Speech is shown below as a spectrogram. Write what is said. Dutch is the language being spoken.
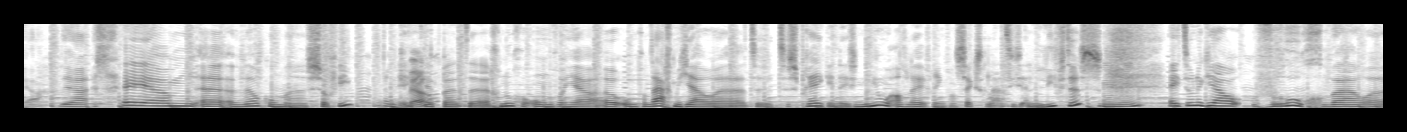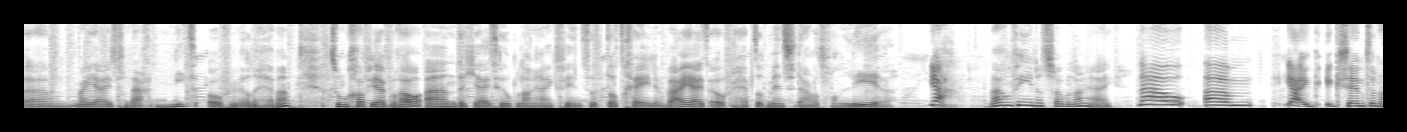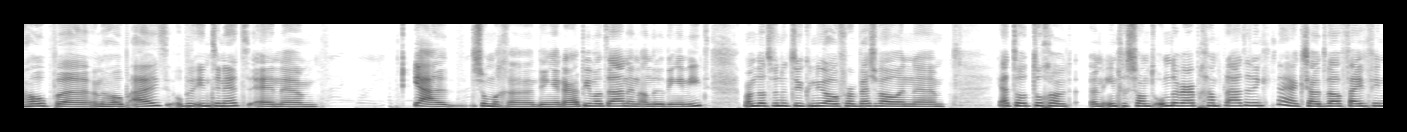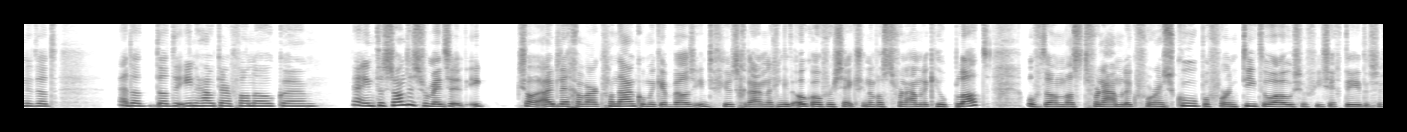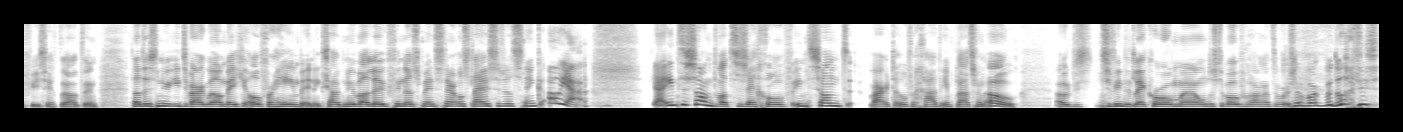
Ja. ja. Hey, ehm, eh, welkom eh, Sophie. Dankjewel. Ik heb het genoegen om, van jou, om vandaag met jou te, te spreken in deze nieuwe aflevering van Seks, Relaties en Liefdes. Mhm. Hey, toen ik jou vroeg waar, eh, ehm, waar jij het vandaag niet over wilde hebben, toen gaf jij vooral aan dat jij het heel belangrijk vindt dat datgene waar jij het over hebt, dat mensen daar wat van leren. Ja, Waarom vind je dat zo belangrijk? Nou, ehm, ja, ik, ik zend een hoop, eh, een hoop uit op het internet. En ehm, ja, sommige dingen, daar heb je wat aan en andere dingen niet. Maar omdat we natuurlijk nu over best wel een, ehm, ja, to- toch een, een interessant onderwerp gaan praten, denk ik, nou ja, ik zou het wel fijn vinden dat, ja, dat, dat de inhoud daarvan ook eh, ja, interessant is voor mensen. Ik, ik zal uitleggen waar ik vandaan kom. Ik heb wel eens interviews gedaan en dan ging het ook over seks. En dan was het voornamelijk heel plat. Of dan was het voornamelijk voor een scoop of voor een titel. Oh, Sophie zegt dit of Sophie zegt dat. En dat is nu iets waar ik wel een beetje overheen ben. Ik zou het nu wel leuk vinden als mensen naar ons luisteren. Dat ze denken, oh ja, ja interessant wat ze zeggen. Of interessant waar het over gaat. In plaats van, oh, oh dus ze vindt het lekker om uh, ondersteboven gehangen te worden. Zo wat ik bedoel. Het is,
